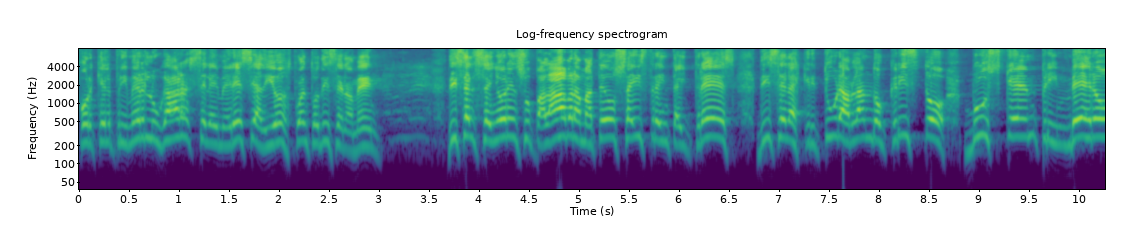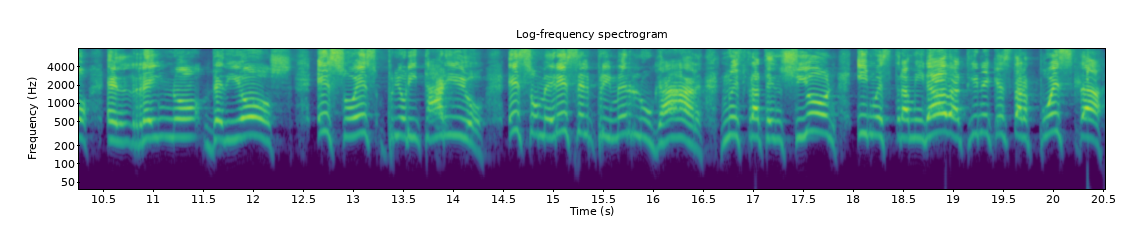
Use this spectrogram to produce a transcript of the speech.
Porque el primer lugar se le merece a Dios. ¿Cuántos dicen amén? Dice el Señor en su palabra, Mateo 6:33, dice la escritura hablando Cristo, busquen primero el reino de Dios. Eso es prioritario, eso merece el primer lugar. Nuestra atención y nuestra mirada tiene que estar puesta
